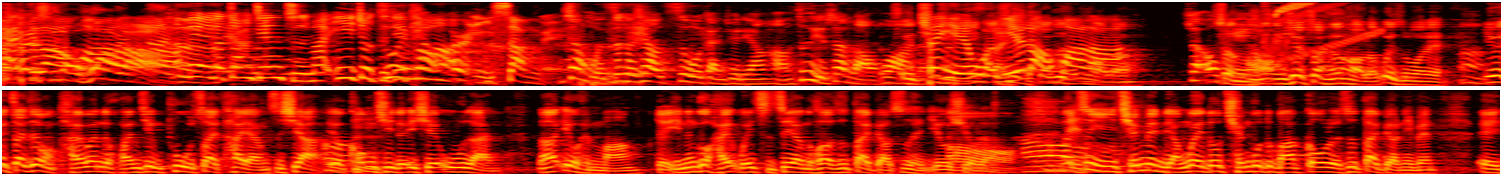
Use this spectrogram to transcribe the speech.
开始老化了。它没有一个中间值吗？一就直接跳到二以上，哎，像我这个叫自我感觉良好，这个也算老化，但也也老化了。算 OK 你现在算很好了，为什么呢？因为在这种台湾的环境，曝晒太阳之下，有空气的一些污染，然后又很忙，对。你能够还维持这样的话，是代表是很优秀的。那至于前面两位都全部都把它勾了，是代表你们诶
